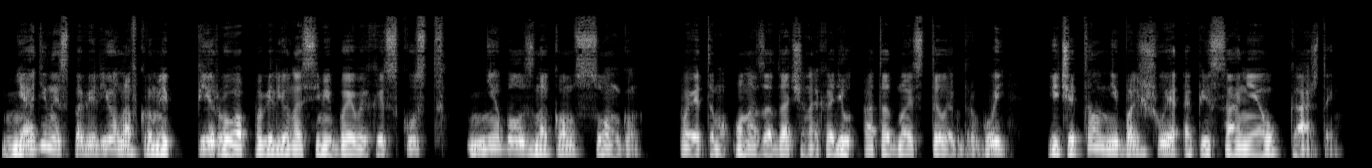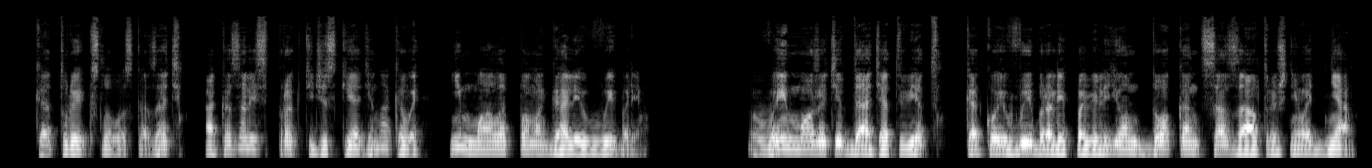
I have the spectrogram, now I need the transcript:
Ни один из павильонов, кроме первого павильона семи боевых искусств, не был знаком с Сонгу, поэтому он озадаченно ходил от одной стелы к другой и читал небольшое описание у каждой, которые, к слову сказать, оказались практически одинаковы и мало помогали в выборе. Вы можете дать ответ какой выбрали павильон до конца завтрашнего дня.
